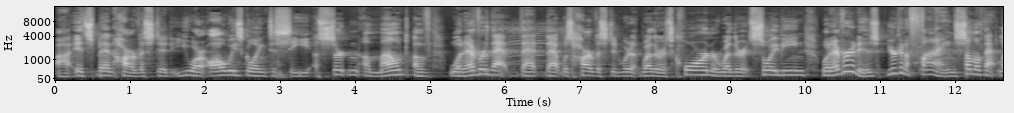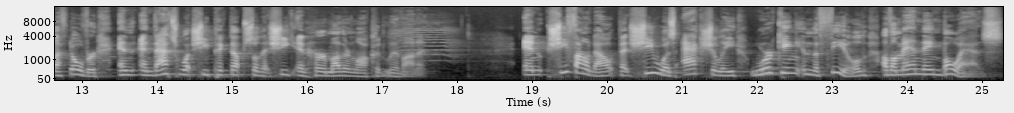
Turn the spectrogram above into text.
uh, it's been harvested you are always going to see a certain amount of whatever that that that was harvested whether it's corn or whether it's soybean whatever it is you're going to find some of that left over. And and that's what she picked up so that she and her mother-in-law could live on it and she found out that she was actually working in the field of a man named Boaz.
